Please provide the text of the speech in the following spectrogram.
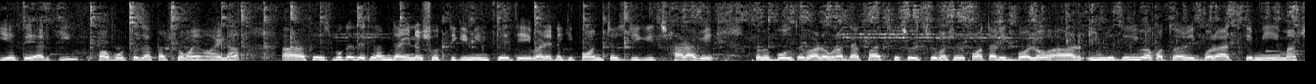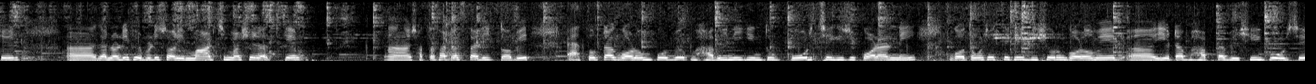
ইয়েতে আর কি। খবর তো দেখার সময় হয় না। ফেসবুকে দেখলাম, জানি না সত্যি কি মিথ্যে যে এবারে নাকি পঞ্চাশ ডিগ্রি ছাড়াবে। তবে বলতে পারব না দেখো আজকে চৈত্র মাসের ক তারিখ বলো, আর ইংরেজিরই বা কত তারিখ বলো, আজকে মে মাসের জানুয়ারি, ফেব্রুয়ারি সরি মার্চ মাসের আজকে সাতাশ আঠাশ তারিখ তবে এতটা গরম পড়বে ভাবিনি কিন্তু পড়ছে কিছু করার নেই। গত বছর থেকেই ভীষণ গরমের ইয়েটা ভাবটা বেশিই পড়ছে।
